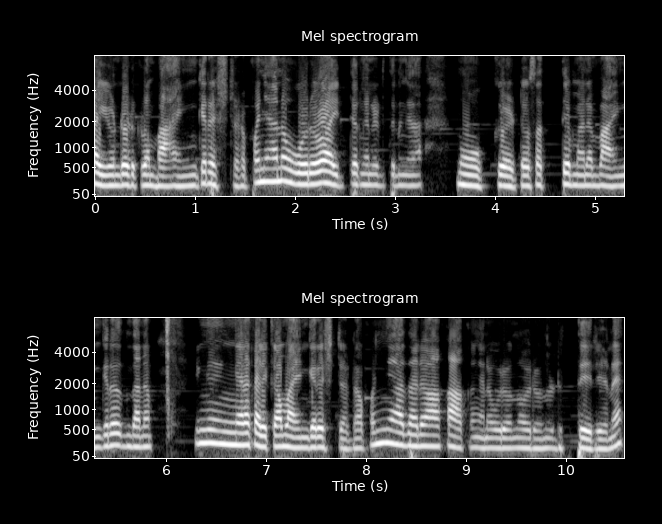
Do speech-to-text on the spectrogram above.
കൈ കൊണ്ട് എടുക്കണം ഭയങ്കര ഇഷ്ടമാണ് അപ്പം ഞാൻ ഓരോ ഐറ്റം ഇങ്ങനെ എടുത്തിട്ട് ഇങ്ങനെ നോക്കുക കേട്ടോ. സത്യം പറഞ്ഞാൽ ഭയങ്കര എന്താണ് ഇങ്ങനെ ഇങ്ങനെ കളിക്കാൻ ഭയങ്കര ഇഷ്ടമാണ് അപ്പം ഞാൻ ഏതായാലും ആ കാക്ക ഇങ്ങനെ ഓരോന്ന് ഓരോന്ന് എടുത്ത് തരുകയാണ്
